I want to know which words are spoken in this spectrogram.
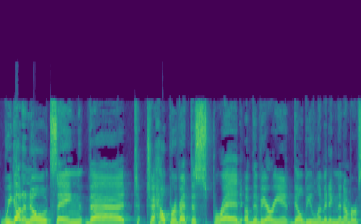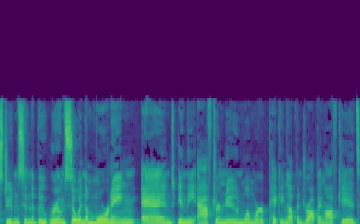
we got a note saying that to help prevent the spread of the variant, they'll be limiting the number of students in the boot room. So in the morning and in the afternoon, when we're picking up and dropping off kids,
